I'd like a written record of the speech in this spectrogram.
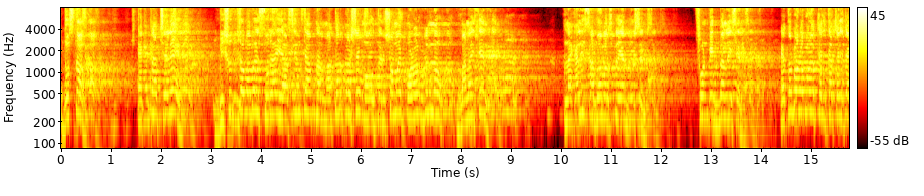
দোস্ত একটা ছেলে বিশুদ্ধভাবে সুরাই ইয়াসিনকে আপনার মাথার পাশে মৌতের সময় পড়ার জন্য বানাইছেন? না, খালি সাফাবাস তৈরি করছেন। বানাইছেন। এত বড় বড় চালতা চালতা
